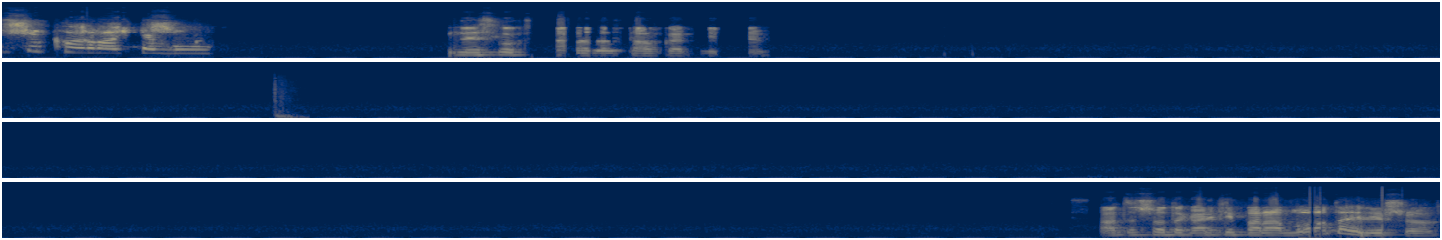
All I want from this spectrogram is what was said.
Ще коротше був. Не слухана доставка пісні. А это что, такая типа работа или что?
